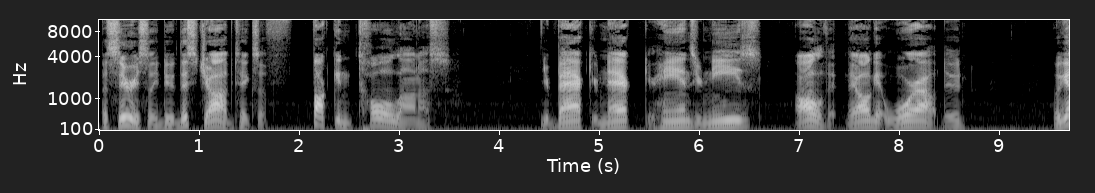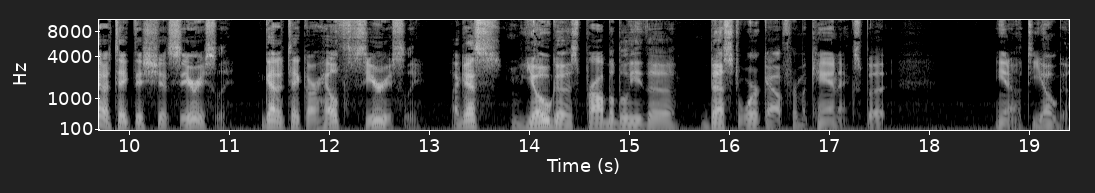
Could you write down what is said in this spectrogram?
But seriously, dude, this job takes a fucking toll on us. Your back, your neck, your hands, your knees. All of it. They all get wore out, dude. We got to take this shit seriously. We got to take our health seriously. I guess yoga is probably the best workout for mechanics, but you know, it's yoga.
